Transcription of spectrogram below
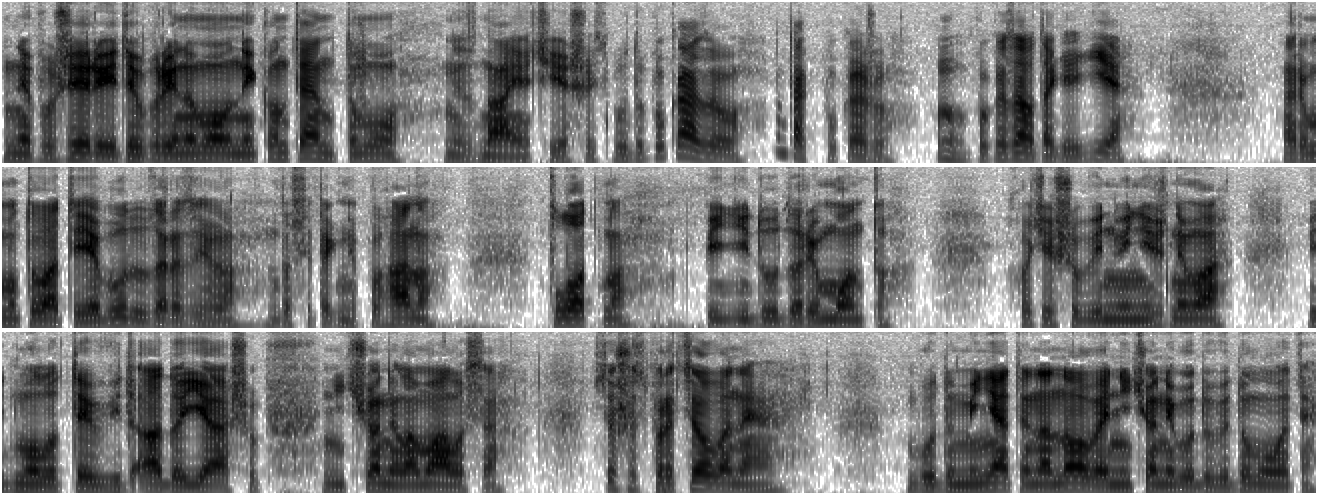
не поширюєте україномовний контент, тому не знаю, чи я щось буду показував. Ну так покажу. Ну, показав так, як є. Ремонтувати я буду, зараз його досить так непогано, плотно підійду до ремонту. Хочу, щоб він мені жнива відмолотив від А до Я, щоб нічого не ламалося. Все, що спрацьоване, буду міняти на нове, нічого не буду видумувати.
